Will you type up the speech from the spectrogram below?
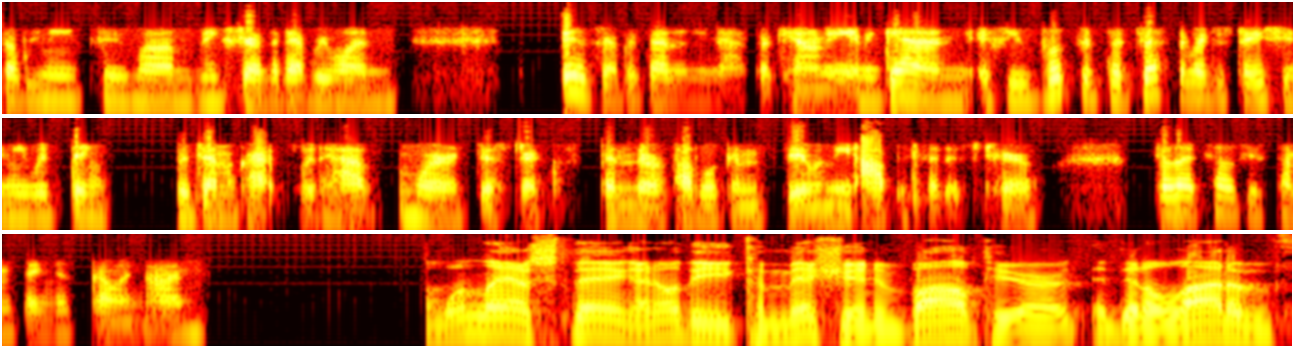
So we need to um, make sure that everyone is represented in Nassau County. And again, if you looked at the, just the registration, you would think the Democrats would have more districts than the Republicans do, and the opposite is true. So that tells you something is going on. One last thing. I know the commission involved here did a lot of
